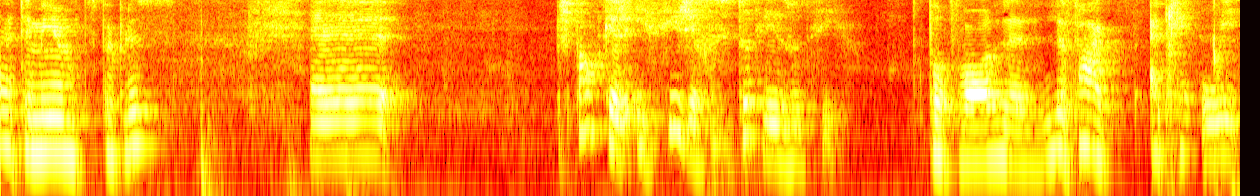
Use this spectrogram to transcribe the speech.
à t'aimer un petit peu plus? Euh, je pense que ici, j'ai reçu tous les outils. Pour pouvoir le, le faire après. Oui,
